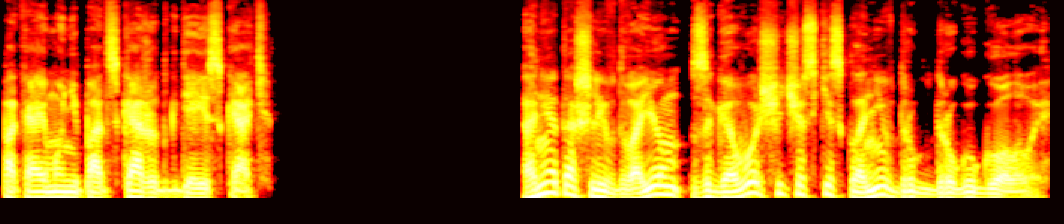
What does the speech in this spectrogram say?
пока ему не подскажут, где искать». Они отошли вдвоем, заговорщически склонив друг к другу головы.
